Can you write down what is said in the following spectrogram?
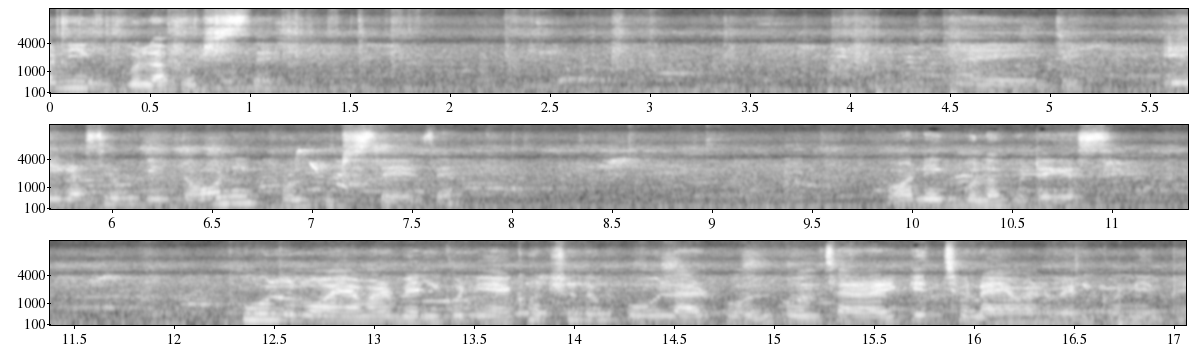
অনেকগুলা ফুটছে। এই যে এই গাছেও কিন্তু অনেক ফুল ফুটছে এই যে। অনেকগুলা ফুটে গেছে। ফুলময় আমার বেলকনি, এখন শুধু ফুল আর ফুল ফুল ছাড়া আর কিচ্ছু নাই আমার বেলকনিতে।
